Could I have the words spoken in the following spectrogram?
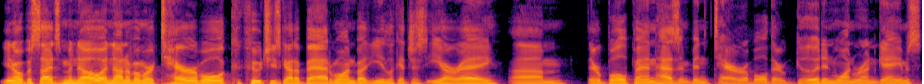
You know, besides Manoah, none of them are terrible. Kikuchi's got a bad one, but you look at just ERA. Um, their bullpen hasn't been terrible. They're good in one run games.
